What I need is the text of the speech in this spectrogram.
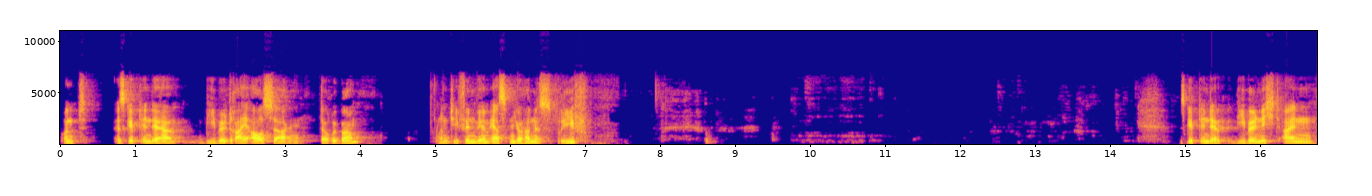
Und es gibt in der Bibel drei Aussagen darüber, und die finden wir im ersten Johannesbrief. Es gibt in der Bibel nicht ein,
